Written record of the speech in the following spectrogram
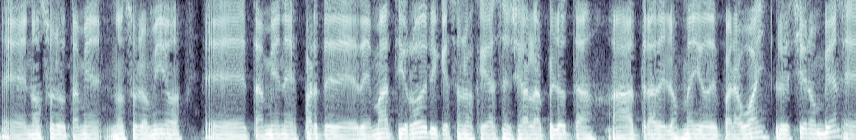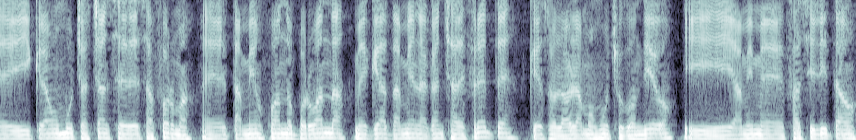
eh, no solo también, no solo mío, eh, también es parte de, Mati y Rodri, que son los que hacen llegar la pelota atrás de los medios de Paraguay. Lo hicieron bien y creamos muchas chances de esa forma. también jugando por banda, me queda también la cancha de frente, que eso lo hablamos mucho con Diego, y a mí me facilita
